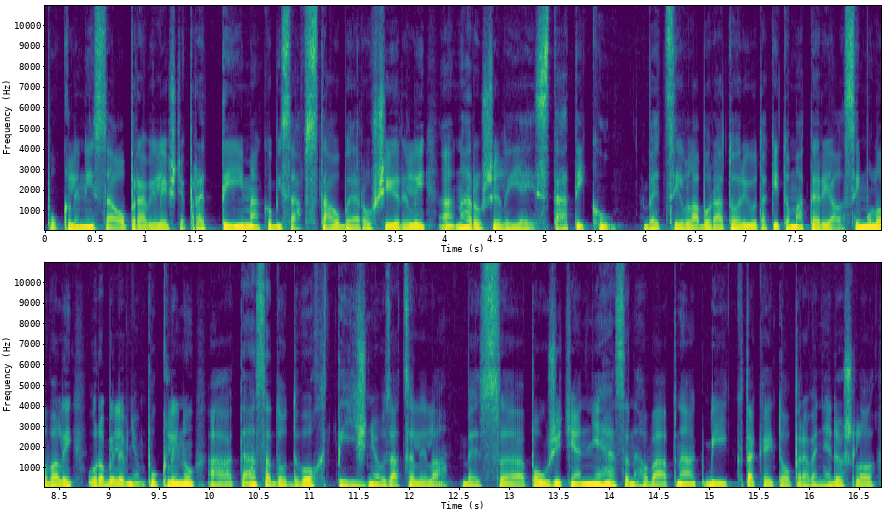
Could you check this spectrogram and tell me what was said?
Pukliny sa opravili ešte predtým, ako by sa v stavbe rozšírili a narušili jej statiku. Vedci v laboratóriu takýto materiál simulovali, urobili v ňom puklinu a tá sa do dvoch týždňov zacelila. Bez použitia nehaseného vápna by k takejto oprave nedošlo.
